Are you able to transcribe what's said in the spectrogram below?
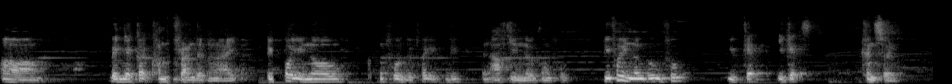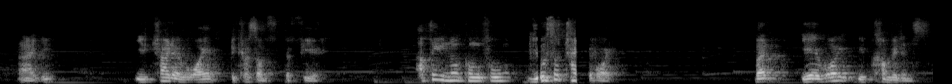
uh, when you got confronted, right? Before you know kung fu, before you, and after you know kung fu, before you know kung fu, you get you get concerned, right? You, you try to avoid because of the fear. After you know kung fu, you also try to avoid, but you avoid with confidence.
